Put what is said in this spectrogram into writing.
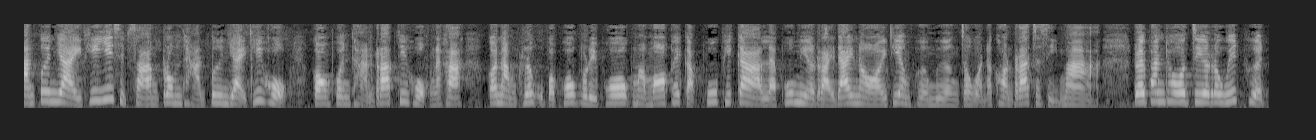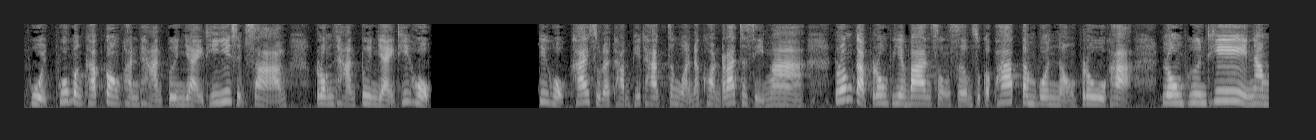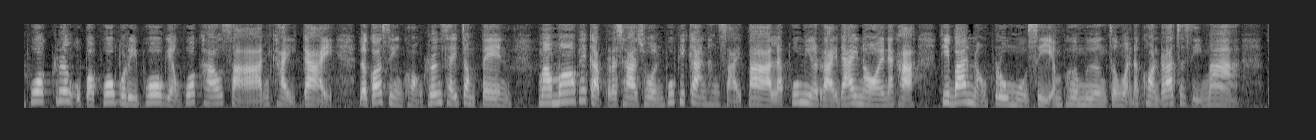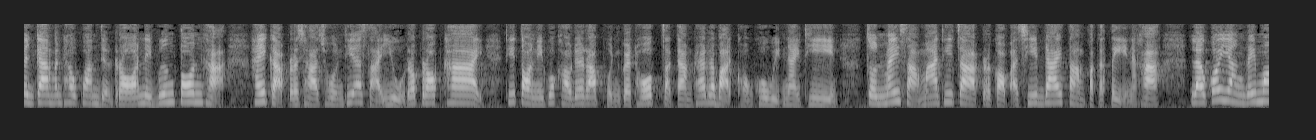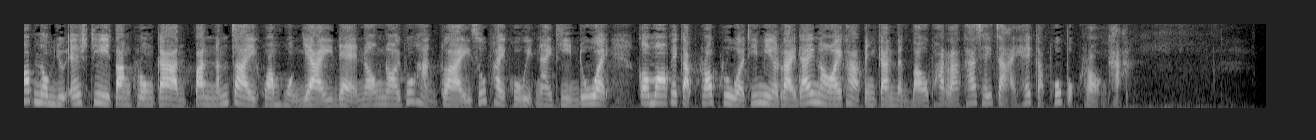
ฐานปืนใหญ่ที่ 23 กรมฐานปืนใหญ่ที่ 6 กองพลฐานราบที่ 6 นะคะ ก็นำเครื่องอุปโภคบริโภคมามอบให้กับผู้พิการและผู้มีรายได้น้อยที่อำเภอเมืองจังหวัดนครราชสีมา โดยพันโทจีรวิทย์เผือดผุดผู้บังคับกองพันฐานปืนใหญ่ที่ 23 กรมฐานปืนใหญ่ที่ 6 ที่ 6 ค่ายสุรธรรมพิทักษ์จังหวัดนครราชสีมา ร่วมกับโรงพยาบาลส่งเสริมสุขภาพตำบลหนองปรูค่ะ ลงพื้นที่นำพวกเครื่องอุปโภคบริโภคอย่างพวกข้าวสาร ไข่ไก่ แล้วก็สิ่งของเครื่องใช้จำเป็น มามอบให้กับประชาชนผู้พิการทางสายตา และผู้มีรายได้น้อยนะคะ ที่บ้านหนองปรูหมู่ 4อำเภอเมืองจังหวัดนครราชสีมา เป็นการบรรเทาความเดือดร้อนในเบื้องต้นค่ะ ให้กับประชาชนที่อาศัยอยู่รอบๆค่าย ที่ตอนนี้พวกเขาได้รับผลกระทบจากการแพร่ระบาดของโควิด -19 จนไม่สามารถที่จะประกอบอาชีพพได้ตามปกตินะคะ แล้วก็ยังได้มอบนม UHT ตามโครงการปันน้ำใจความห่วงใยแด่น้องน้อยผู้ห่างไกล สู้ภัยโควิด -19 ด้วย ก็มอบให้กับครอบครัวที่มีรายได้น้อยค่ะ เป็นการแบ่งเบาภาระค่าใช้จ่ายให้กับผู้ปกครองค่ะ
